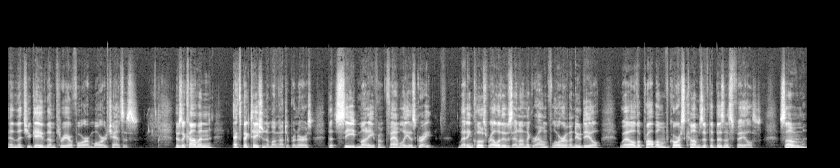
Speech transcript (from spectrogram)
and that you gave them three or four more chances. There's a common expectation among entrepreneurs that seed money from family is great. Letting close relatives in on the ground floor of a new deal, well, the problem, of course, comes if the business fails. Some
